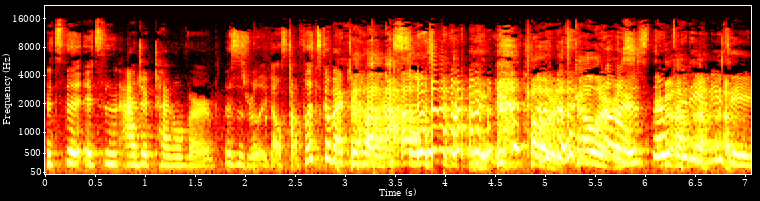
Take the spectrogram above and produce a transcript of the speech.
It's the it's an adjectival verb. This is really dull stuff. Let's go back to colors. colors, colors, colors. They're pretty and easy.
